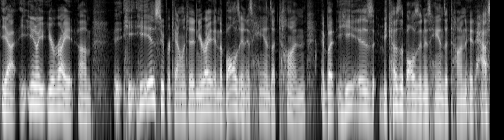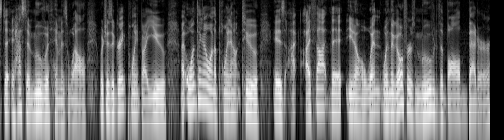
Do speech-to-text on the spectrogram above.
Yeah, you know, you're right. Um, he he is super talented, and you're right. And the ball's in his hands a ton, but he is because the ball's in his hands a ton. It has to it has to move with him as well, which is a great point by you. Uh, one thing I want to point out too is I, I thought that you know when when the Gophers moved the ball better,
